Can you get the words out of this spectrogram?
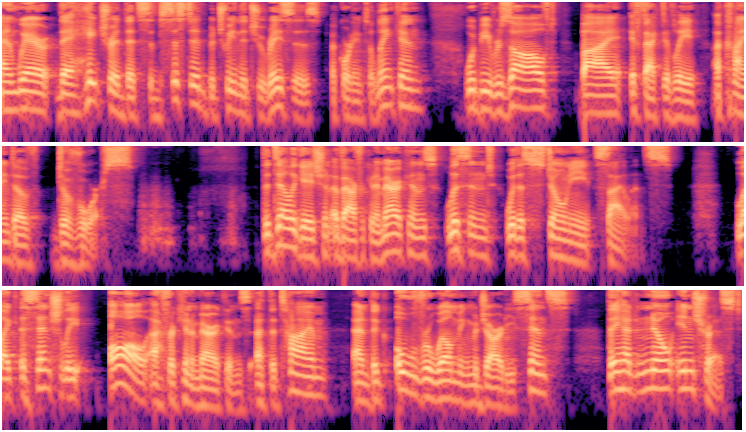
and where the hatred that subsisted between the two races, according to Lincoln, would be resolved by effectively a kind of divorce. The delegation of African Americans listened with a stony silence like essentially all African Americans at the time and the overwhelming majority since, they had no interest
